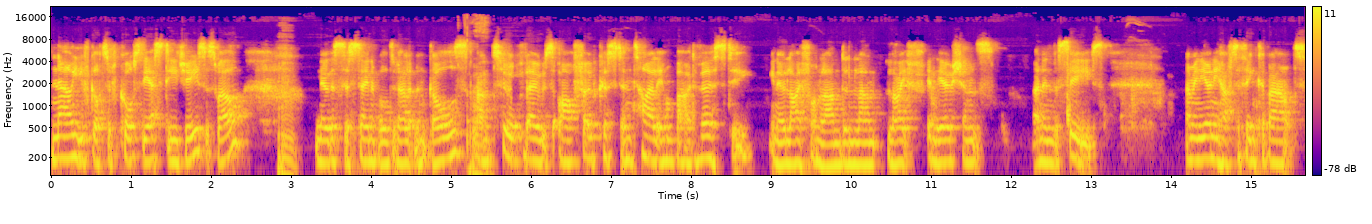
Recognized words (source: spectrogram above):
Now you've got, of course, the SDGs as well. Mm. You know, the Sustainable Development Goals, right. and two of those are focused entirely on biodiversity. You know, life on land and land, life in the oceans and in the seas. I mean, you only have to think about,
